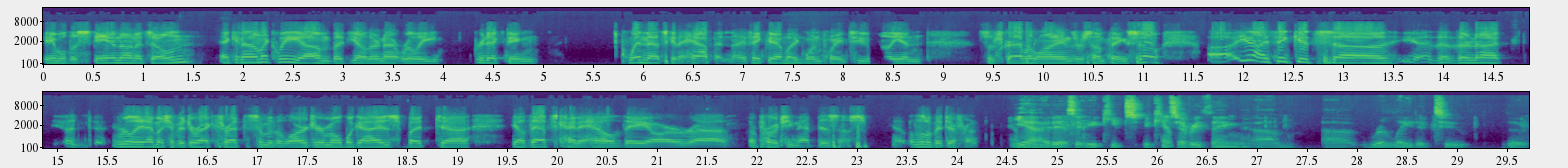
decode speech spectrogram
able to stand on its own economically. Um, but you know, they're not really predicting when that's going to happen. I think they have like mm. 1.2 million subscriber lines or something. So, uh, yeah, I think it's uh, yeah, they're not really that much of a direct threat to some of the larger mobile guys, but uh, you know that's kind of how they are uh, approaching that business. a little bit different. Yeah, it is. It, it keeps it keeps yep. everything um, uh, related to the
